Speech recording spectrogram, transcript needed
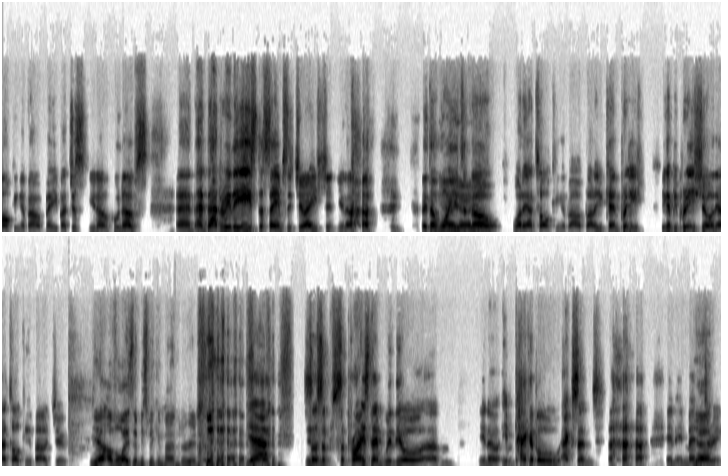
talking about me, but just you know, who knows, and and that really is the same situation, you know, they don't want you yeah, to yeah. know what they are talking about, but you can pretty you can be pretty sure they are talking about you. Yeah, otherwise they'd be speaking Mandarin. Yeah. So Yeah, su- surprise them with your, um, you know, impeccable accent in in Mandarin.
